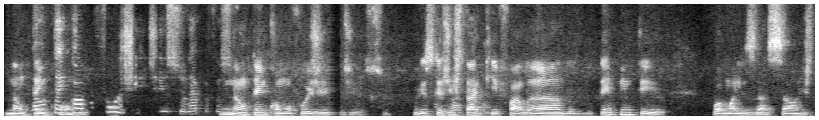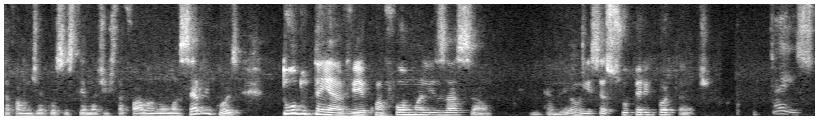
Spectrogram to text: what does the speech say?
não, tem, não tem como. como fugir disso, né, professor? Não tem como fugir disso. Por isso que a gente está aqui falando o tempo inteiro. Formalização, a gente está falando de ecossistema, a gente está falando uma série de coisas. Tudo tem a ver com a formalização, entendeu? Isso é super importante. É isso.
